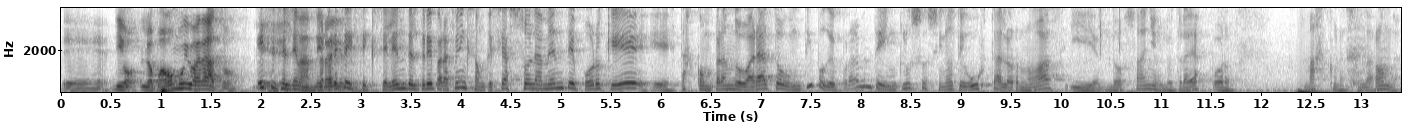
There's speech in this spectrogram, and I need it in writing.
Eh, digo, lo pagó muy barato. Ese es Eh, el tema. Me parece que es excelente el trade para Phoenix, aunque sea solamente porque eh, estás comprando barato un tipo que probablemente incluso si no te gusta lo renovás y en dos años lo traías por más que una segunda ronda.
